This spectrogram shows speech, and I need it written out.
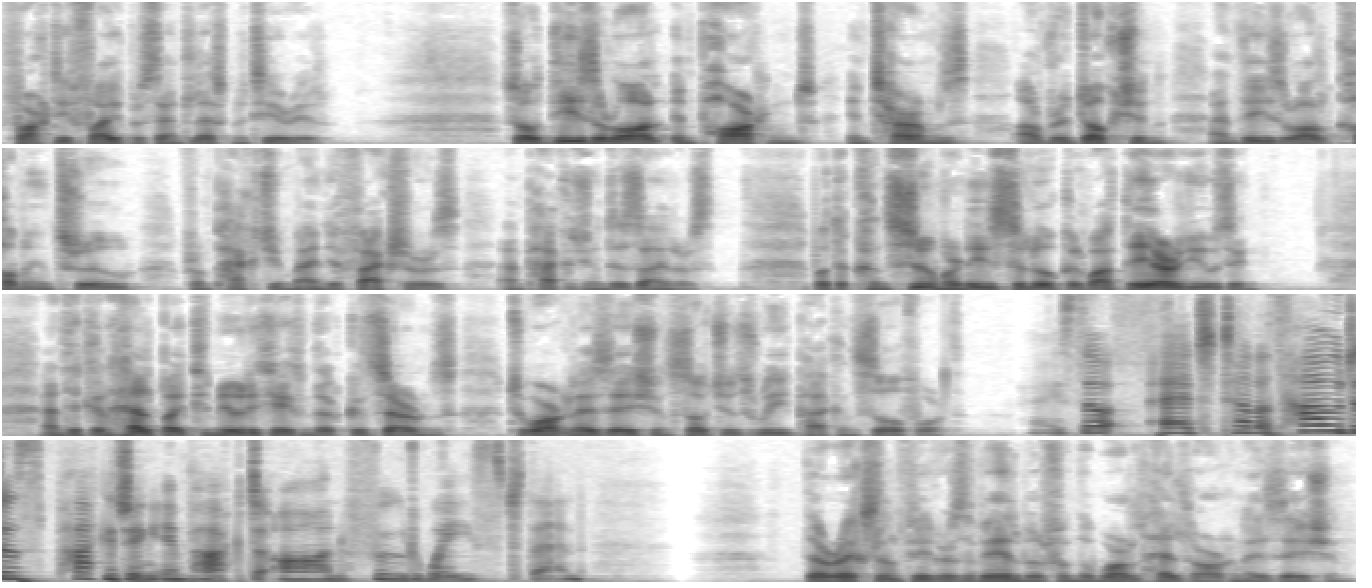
45% less material. So these are all important in terms of reduction, and these are all coming through from packaging manufacturers and packaging designers. But the consumer needs to look at what they are using, and they can help by communicating their concerns to organisations such as Repak and so forth. So, Ed, tell us how does packaging impact on food waste then? There are excellent figures available from the World Health Organization,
